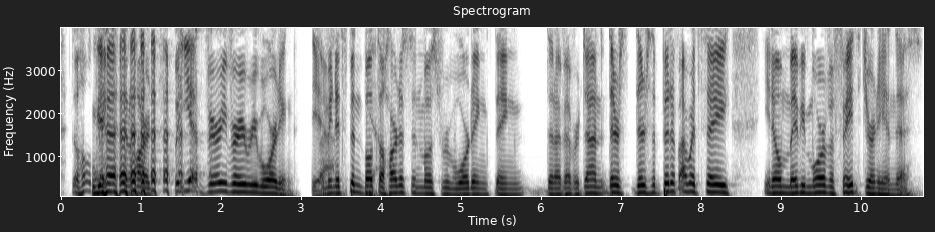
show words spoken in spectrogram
the whole thing's been hard, but yet very, very rewarding. Yeah. I mean, it's been both Yeah. the hardest and most rewarding thing that I've ever done. There's, there's a bit of, I would say, you know, maybe more of a faith journey in this.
